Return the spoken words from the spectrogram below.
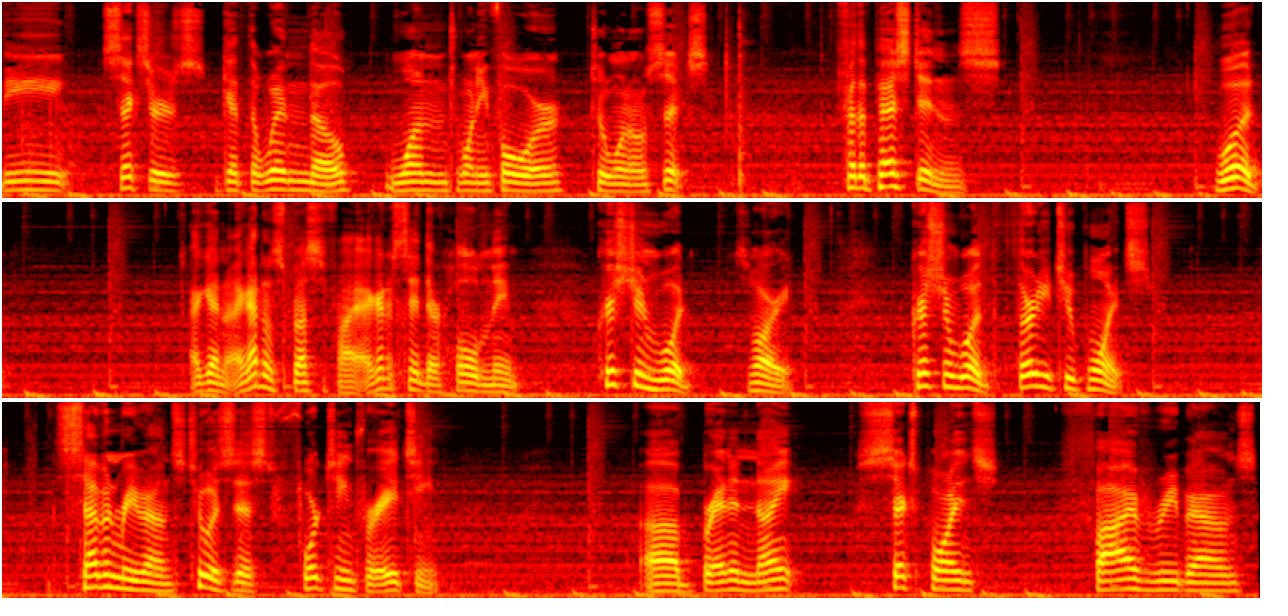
The Sixers get the win though, 124 to 106. For the Pistons, Wood. Again, I gotta specify, I gotta say their whole name. Christian Wood. Sorry. Christian Wood, 32 points, 7 rebounds, 2 assists, 14 for 18. Uh, Brandon Knight, 6 points, 5 rebounds,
